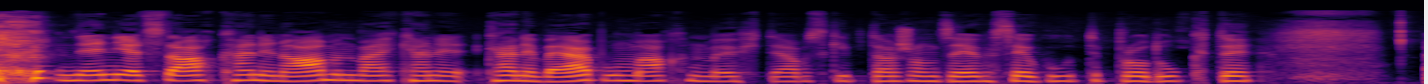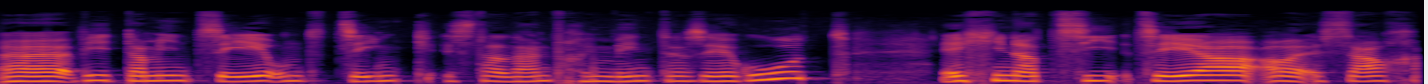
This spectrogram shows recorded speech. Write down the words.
nenne jetzt auch keine Namen, weil ich keine, keine Werbung machen möchte, aber es gibt da schon sehr, sehr gute Produkte. Äh, Vitamin C und Zink ist halt einfach im Winter sehr gut. Echinacea äh, ist auch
